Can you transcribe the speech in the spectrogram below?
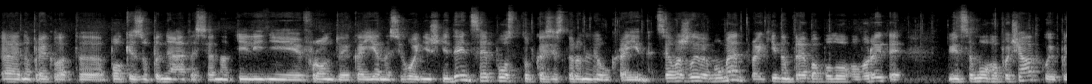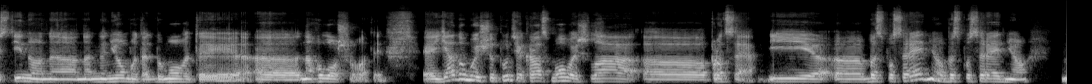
наприклад, е, поки зупинятися на тій лінії фронту, яка є на сьогоднішній день, це поступка зі сторони України. Це важливий момент, про який нам треба було говорити від самого початку і постійно на, на, на ньому, так би мовити, е, наголошувати. Е, Я думаю, що тут якраз мова йшла е, про це, і е, безпосередньо, безпосередньо е,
